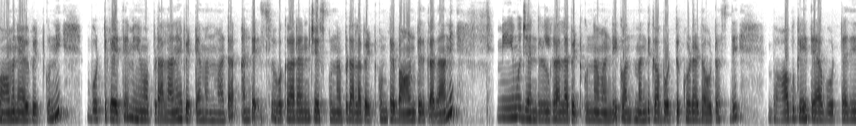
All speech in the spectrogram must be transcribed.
కామన్ అవి పెట్టుకుని బొట్టుకైతే మేము అప్పుడు అలానే పెట్టామన్నమాట. అంటే శుభకార్యం చేసుకున్నప్పుడు అలా పెట్టుకుంటే బాగుంటుంది కదా అని మేము జనరల్గా అలా పెట్టుకున్నామండి. కొంతమందికి ఆ బొట్టుకు కూడా డౌట్ వస్తుంది. బాబుకైతే ఆ బొట్టు అది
